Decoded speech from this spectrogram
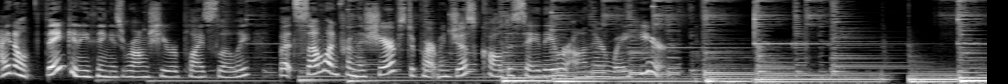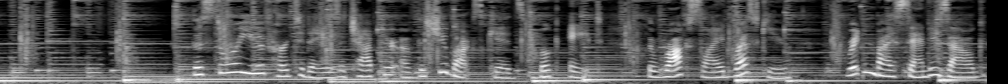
I don't think anything is wrong, she replied slowly, but someone from the sheriff's department just called to say they were on their way here. The story you have heard today is a chapter of The Shoebox Kids, Book 8 The Rock Slide Rescue Written by Sandy Zaugg,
